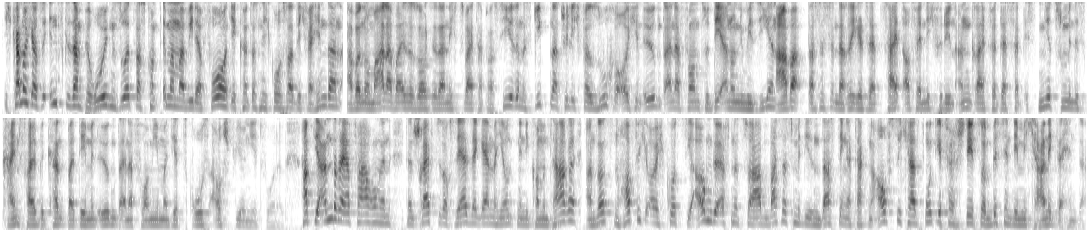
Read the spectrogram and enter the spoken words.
ich kann euch also insgesamt beruhigen, so etwas kommt immer mal wieder vor und ihr könnt das nicht großartig verhindern, aber normalerweise sollte da nichts weiter passieren. Es gibt natürlich Versuche, euch in irgendeiner Form zu de-anonymisieren anonymisieren, aber das ist in der Regel sehr zeitaufwendig für den Angreifer. Deshalb ist mir zumindest kein Fall bekannt, bei dem in irgendeiner Form jemand jetzt groß ausspioniert wurde. Habt ihr andere Erfahrungen, dann schreibt sie doch sehr, sehr gerne hier unten in die Kommentare. Ansonsten hoffe ich euch kurz die Augen geöffnet zu haben, was es mit diesen Dusting-Attacken auf sich hat und ihr versteht so ein bisschen die Mechanik dahinter.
